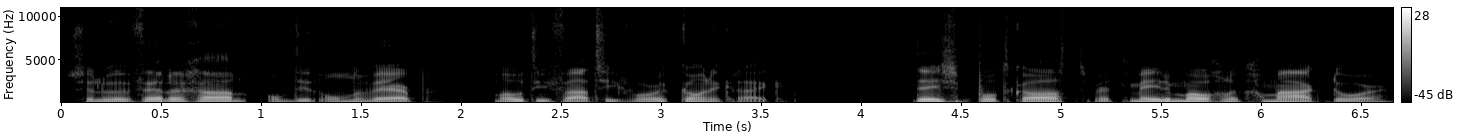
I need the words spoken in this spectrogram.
zullen we verder gaan op dit onderwerp motivatie voor het koninkrijk. Deze podcast werd mede mogelijk gemaakt door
